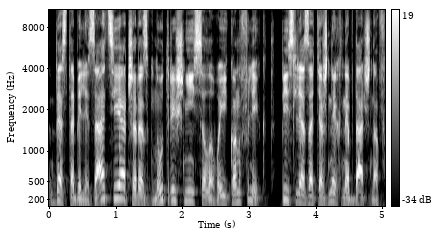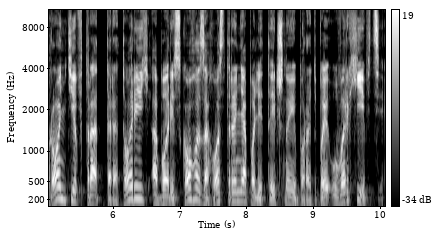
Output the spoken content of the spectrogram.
дестабілізація через внутрішній силовий конфлікт після затяжних невдач на фронті, втрат територій або різкого загострення політичної боротьби у верхівці.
